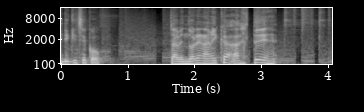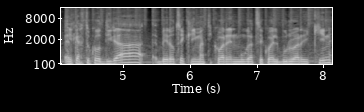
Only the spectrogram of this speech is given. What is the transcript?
idikitzeko. Eta benduaren amika arte elkartuko dira, berotze klimatikoaren mugatzeko helburuarekin,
